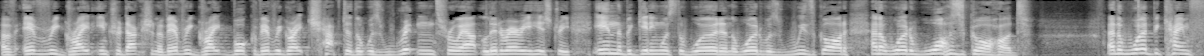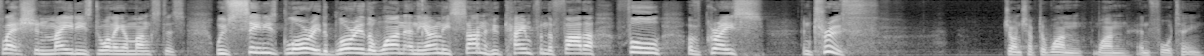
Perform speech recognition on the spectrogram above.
of every great introduction, of every great book, of every great chapter that was written throughout literary history. In the beginning was the Word, and the Word was with God, and the Word was God. And the Word became flesh and made his dwelling amongst us. We've seen his glory, the glory of the one and the only Son who came from the Father, full of grace and truth. John chapter 1, 1 and 14.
